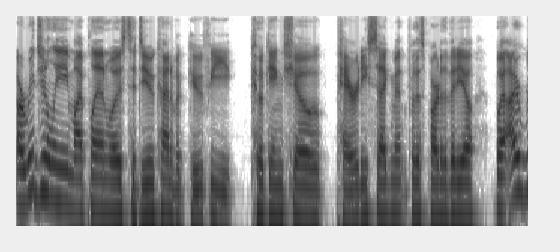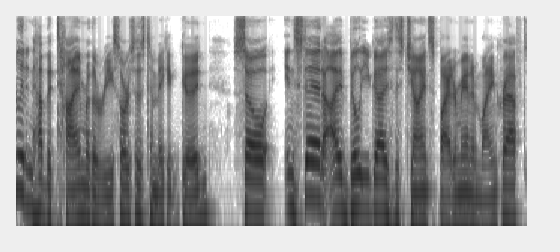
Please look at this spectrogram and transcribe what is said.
Originally, my plan was to do kind of a goofy cooking show parody segment for this part of the video, but I really didn't have the time or the resources to make it good. So instead, I built you guys this giant Spider Man in Minecraft.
